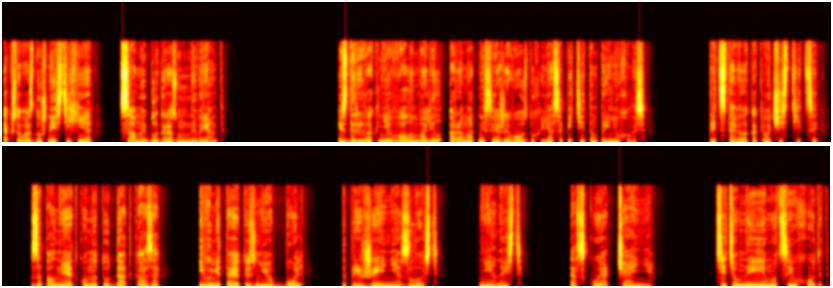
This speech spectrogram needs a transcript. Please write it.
Так что воздушная стихия – самый благоразумный вариант. Из дыры в окне валом валил ароматный свежий воздух, и я с аппетитом принюхалась. Представила, как его частицы заполняют комнату до отказа и выметают из нее боль, напряжение, злость, ненависть, тоску и отчаяние. Все темные эмоции уходят,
